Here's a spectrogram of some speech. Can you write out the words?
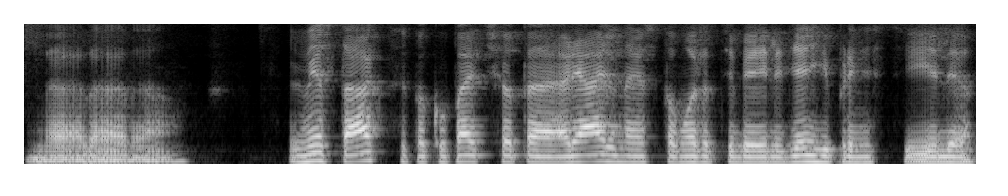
Да, да, да. Вместо акций покупать что-то реальное, что может тебе или деньги принести, или,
